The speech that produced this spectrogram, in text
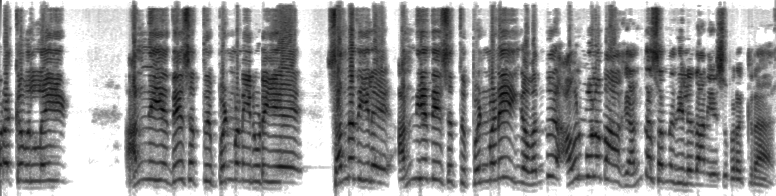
பிறக்கவில்லை. அந்நிய தேசத்து பெண்மணியினுடைய சன்னதியிலே அந்நிய தேசத்து பெண்மணி இங்க வந்து அவள் மூலமாக அந்த சன்னதியில தான் இயேசு பிறக்கிறார்.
